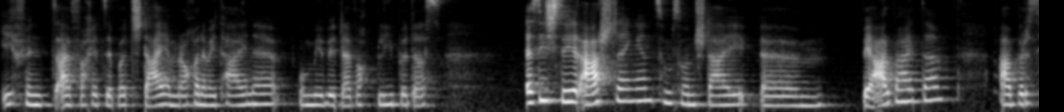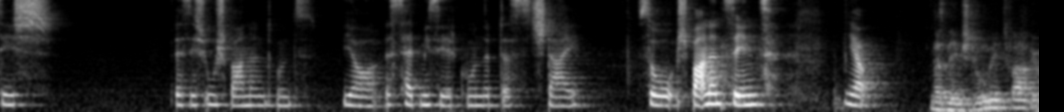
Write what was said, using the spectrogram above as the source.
ich finde einfach jetzt eben die Steine wir mit heine und mir wird einfach bleiben, dass es ist sehr anstrengend, um so einen Stein ähm, bearbeiten, aber es ist es ist auch spannend und ja, es hat mich sehr gewundert, dass die Steine so spannend sind. Ja. Was nimmst du mit, Fabio?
